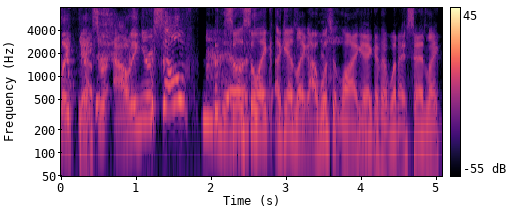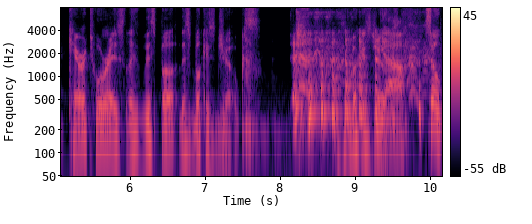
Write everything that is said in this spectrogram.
like, Yeah. thanks for outing yourself. yeah. So so like again, like I wasn't lying, Agatha, when I said like Caricature is like, this book. This book is jokes. This book is jokes. Yeah, So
